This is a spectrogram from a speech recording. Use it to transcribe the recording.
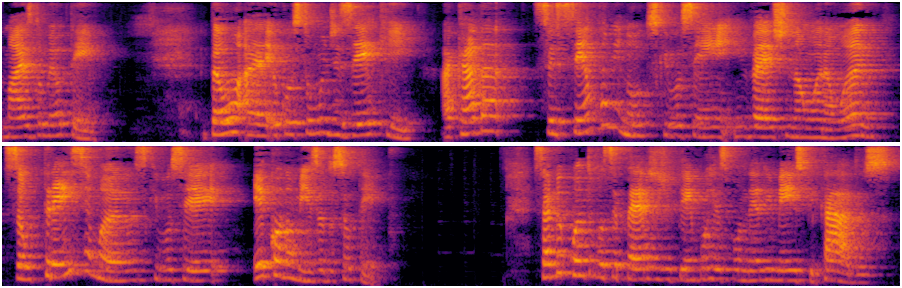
mais do meu tempo. Então, é, eu costumo dizer que a cada 60 minutos que você investe na One on One, são três semanas que você economiza do seu tempo. Sabe o quanto você perde de tempo respondendo e-mails picados,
